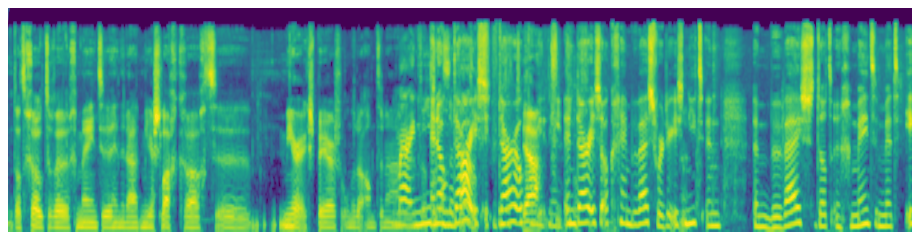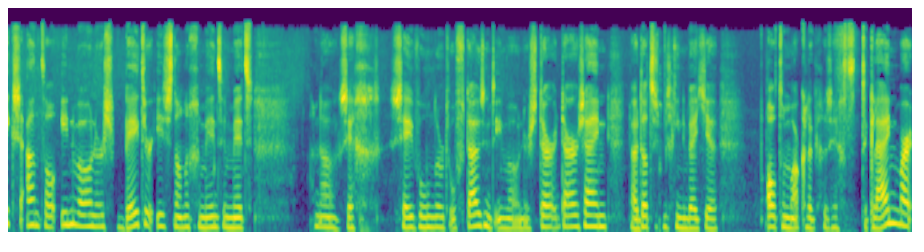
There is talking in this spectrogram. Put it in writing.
dat grotere gemeenten inderdaad meer slagkracht, uh, meer experts onder de ambtenaren. Maar niet en ook daar is, daar ook, ja. en daar is ook geen bewijs voor. Er is ja. niet een, een bewijs dat een gemeente met x aantal inwoners beter is dan een gemeente met, nou zeg, 700 of 1000 inwoners. Daar, daar zijn, nou dat is misschien een beetje al te makkelijk gezegd te klein. Maar,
